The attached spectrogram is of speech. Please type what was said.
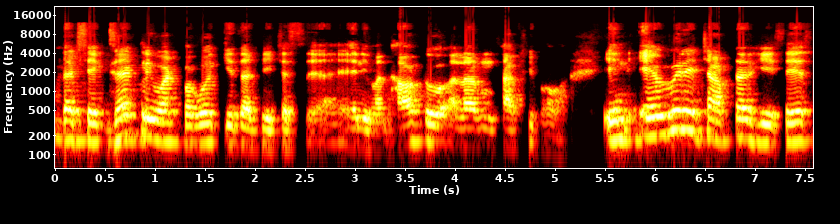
that's exactly what Bhagavad Gita teaches uh, anyone how to learn Sakshi Bhava. In every chapter, he says,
